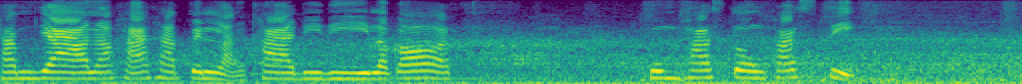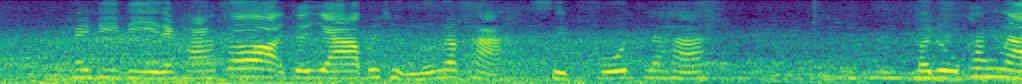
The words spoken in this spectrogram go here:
ทำยาวนะคะทำเป็นหลังคาดีๆ แล้วก็คุมพลาสตงพลาสติกให้ดีๆนะคะ ก็จะยาวไปถึงนู้นนะคะ10 ฟุตนะคะ มาดูข้างใน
